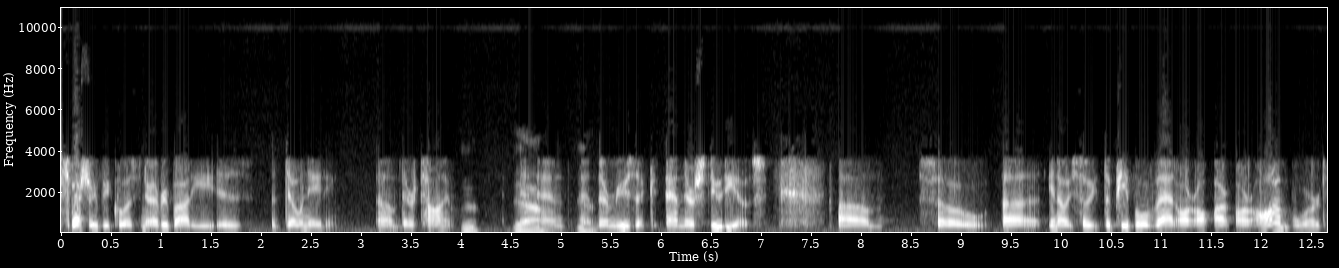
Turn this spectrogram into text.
especially because you know everybody is donating um, their time Yeah, and, yeah. and their music and their studios. Um, so uh, you know, so the people that are, are are on board,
